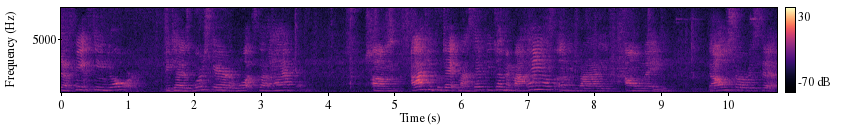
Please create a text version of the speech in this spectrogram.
in a fenced-in yard, because we're scared of what's gonna happen. Um, I can protect myself, you come in my house uninvited on me. The only service that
